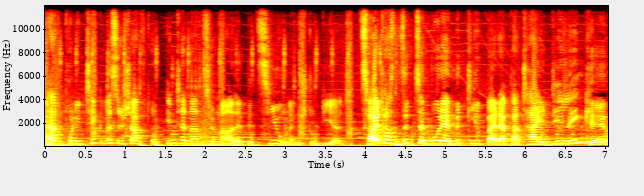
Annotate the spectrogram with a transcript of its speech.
Er hat Politikwissenschaft und internationale Beziehungen studiert. 2017 wurde er Mitglied bei der Partei Die Linke,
